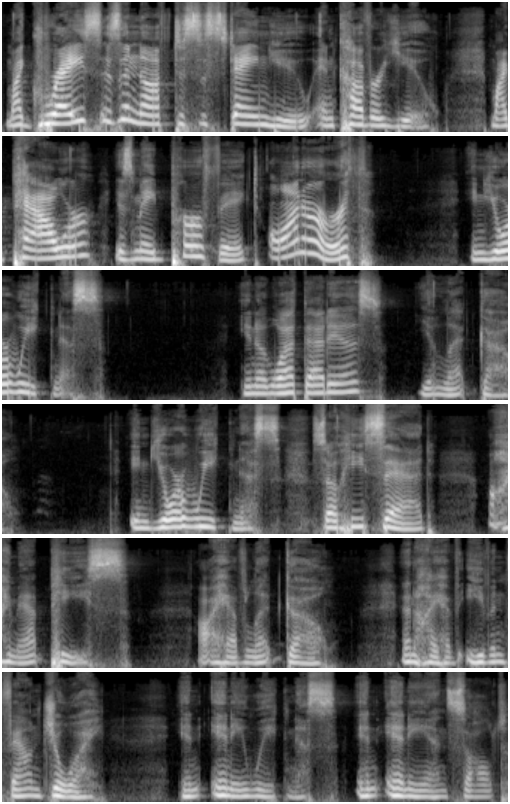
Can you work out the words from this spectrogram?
My grace is enough to sustain you and cover you. My power is made perfect on earth in your weakness. You know what that is? You let go. In your weakness. So he said, I'm at peace. I have let go. And I have even found joy in any weakness, in any insult,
